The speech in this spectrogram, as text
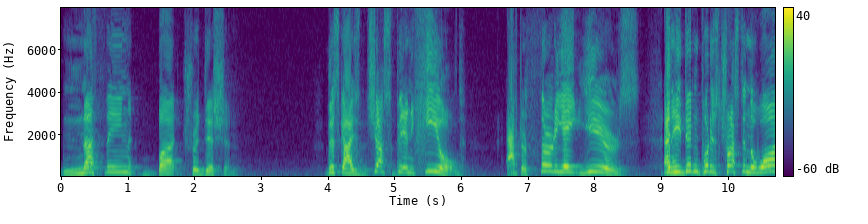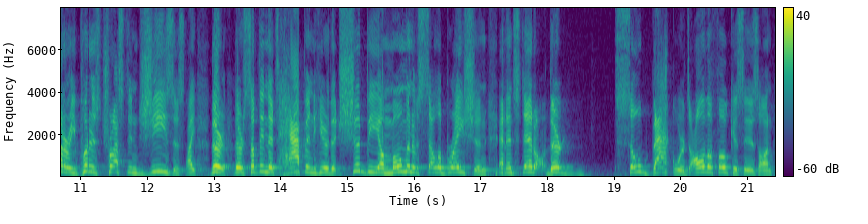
Nothing but tradition. This guy's just been healed after 38 years. And he didn't put his trust in the water, he put his trust in Jesus. Like there, there's something that's happened here that should be a moment of celebration, and instead they're so backwards. All the focus is on,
